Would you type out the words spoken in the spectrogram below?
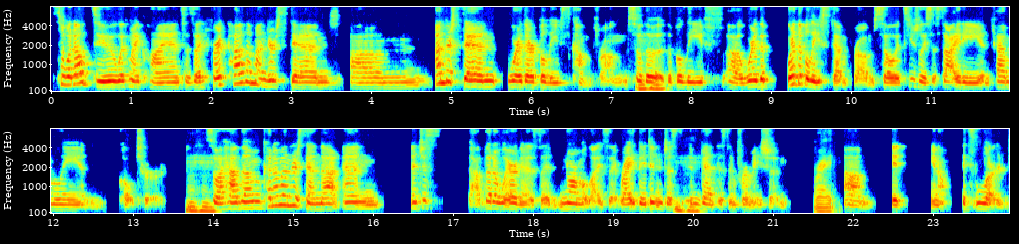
so what I'll do with my clients is I first have them understand um understand where their beliefs come from. So the hmm the belief uh, where the where the beliefs stem from. So it's usually society and family and culture. Hmm So I have them kind of understand that and and just have that awareness and normalize it, right? They didn't just hmm invent this information Right. um, it you know it's learned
